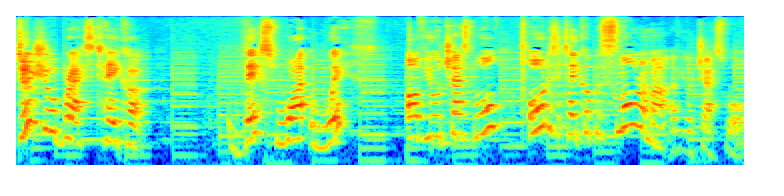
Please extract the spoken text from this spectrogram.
does your breast take up this width of your chest wall or does it take up a smaller amount of your chest wall?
